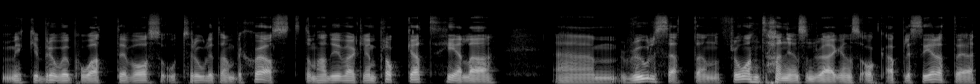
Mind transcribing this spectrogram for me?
mycket beror väl på att det var så otroligt ambitiöst. De hade ju verkligen plockat hela um, ruleseten från Dungeons and Dragons och applicerat det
